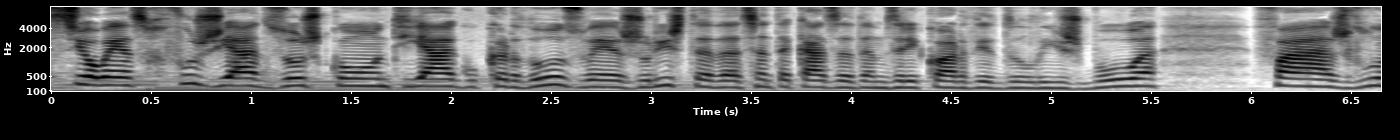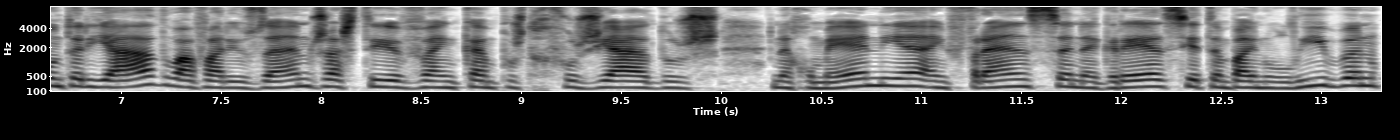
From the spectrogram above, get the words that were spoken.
SOS Refugiados, hoje com Tiago Cardoso, é jurista da Santa Casa da Misericórdia de Lisboa. Faz voluntariado há vários anos, já esteve em campos de refugiados na Roménia, em França, na Grécia, também no Líbano.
